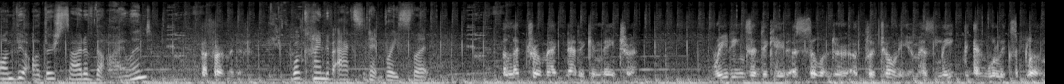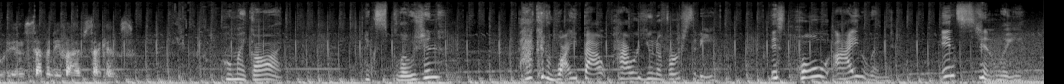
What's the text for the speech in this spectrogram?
On the other side of the island? Affirmative. What kind of accident bracelet? Electromagnetic in nature. Readings indicate a cylinder of plutonium has leaked and will explode in 75 seconds. Oh my god. An explosion? That could wipe out Power University. This whole island. Instantly.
